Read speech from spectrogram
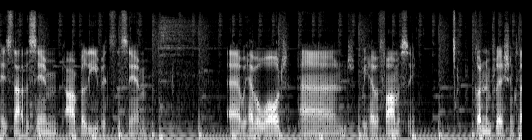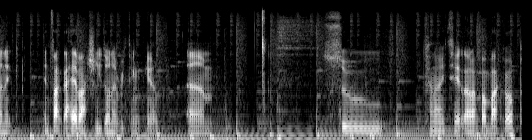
Is that the same? I believe it's the same. Uh, we have a ward and we have a pharmacy. Got an inflation clinic. In fact, I have actually done everything here. Um, so, can I take that off and back up?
